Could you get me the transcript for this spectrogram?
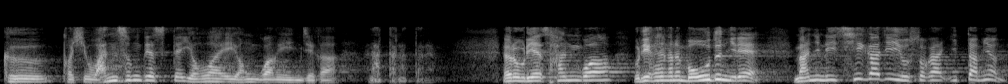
그것이 완성됐을 때 여호와의 영광의 임재가 나타났다는. 여러분 우리의 삶과 우리가 행하는 모든 일에 만일 이 세 가지 요소가 있다면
